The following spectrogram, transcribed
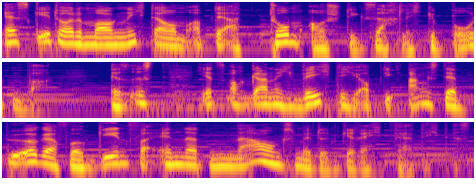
Es geht heute Morgen nicht darum, ob der Atomausstieg sachlich geboten war. Es ist jetzt auch gar nicht wichtig, ob die Angst der Bürger vor genveränderten Nahrungsmitteln gerechtfertigt ist.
